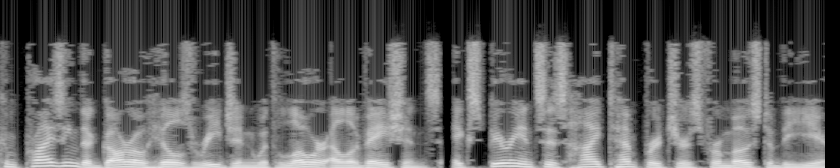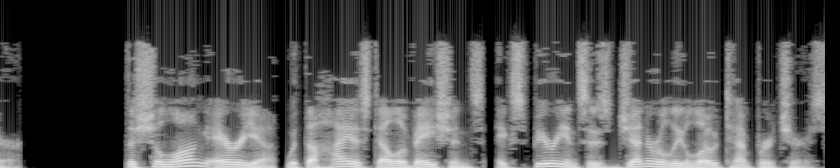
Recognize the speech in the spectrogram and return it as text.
comprising the Garo Hills region with lower elevations, experiences high temperatures for most of the year. The Shillong area, with the highest elevations, experiences generally low temperatures.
